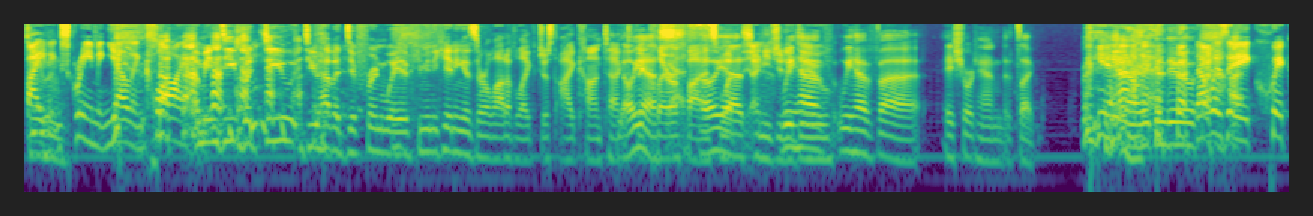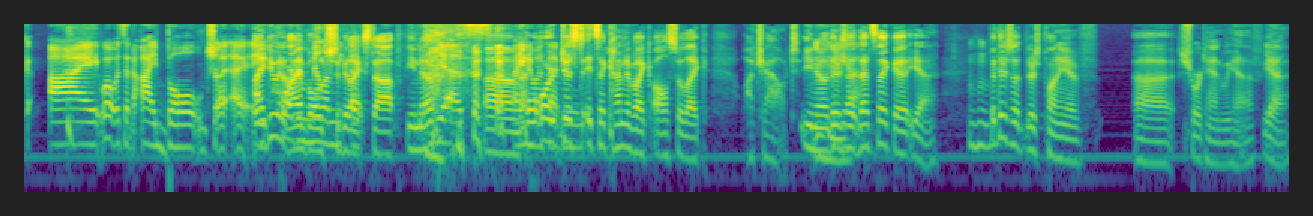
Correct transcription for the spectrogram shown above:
Fighting, screaming, yelling, clawing. I mean, do you, but do you do you have a different way of communicating? Is there a lot of like just eye contact Oh that yes. clarifies oh, what yes. I need you we to have, do? We have uh, a shorthand. It's like yeah, we can do- That was a quick eye. What was it? Eye bulge. A, a I do an eye bulge to be like stop. You know. Yes, Um, I know what or that just means. it's a kind of like also like watch out. You know, there's Yeah. Mm-hmm. a, that's like a yeah. But there's a, there's plenty of uh, shorthand we have. Yeah.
